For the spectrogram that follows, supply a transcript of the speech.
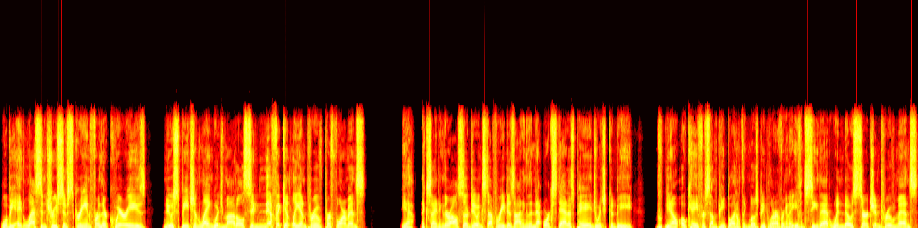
will be a less intrusive screen for their queries, new speech and language models, significantly improved performance. Yeah, exciting. They're also doing stuff redesigning the network status page, which could be, you know, okay for some people. I don't think most people are ever going to even see that. Windows search improvements,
